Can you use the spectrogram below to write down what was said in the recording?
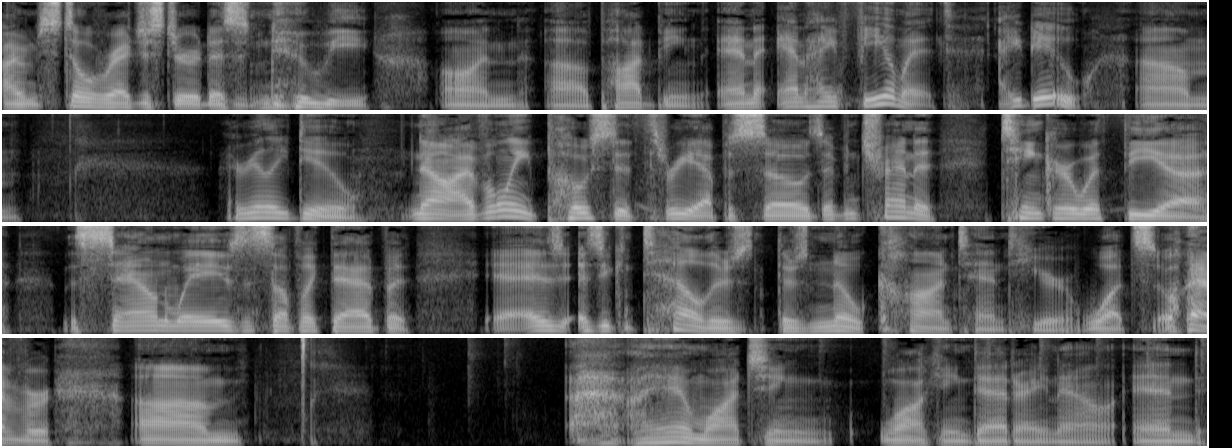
I'm still registered as a newbie on uh, Podbean, and and I feel it. I do. Um, I really do. No, I've only posted three episodes. I've been trying to tinker with the uh, the sound waves and stuff like that, but as as you can tell, there's there's no content here whatsoever. Um, I am watching Walking Dead right now, and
